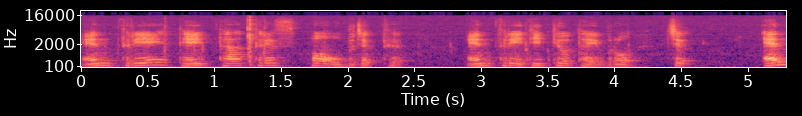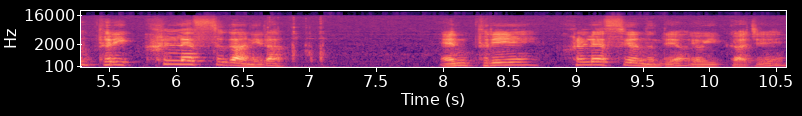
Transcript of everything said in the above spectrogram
entry data transfer object entry DTO 타입으로 즉 entry 클래스가 아니라 entry 클래스였는데요. 여기까지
